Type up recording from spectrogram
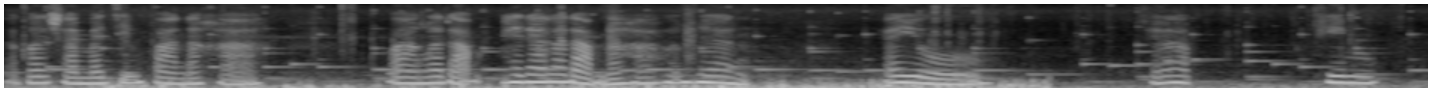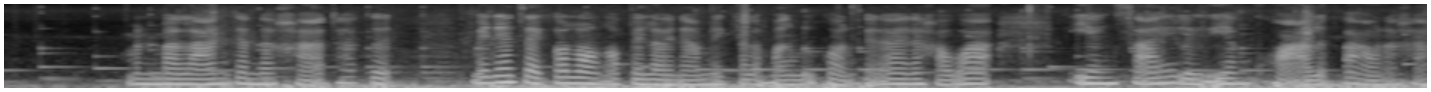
แล้วก็ใช้ไม้จิ้มฟันนะคะ วางระดับให้ได้ระดับนะคะ เพื่อนๆให้อยู่ ที่มันบาลานซ์กันนะคะ ถ้าเกิดไม่แน่ใจก็ลองเอาไปลอยน้ำในกระมังดูก่อนก็ได้นะคะว่า เอียงซ้ายหรือเอียงขวาหรือเปล่านะคะ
